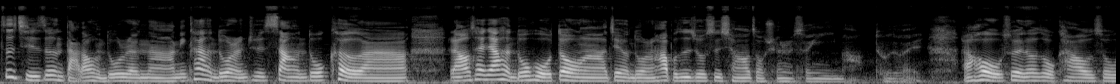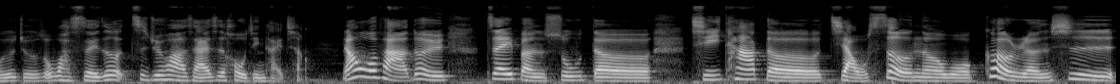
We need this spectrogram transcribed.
这其实真的打到很多人啊！你看很多人去上很多课啊，然后参加很多活动啊，见很多人，他不是就是想要找全人生意嘛，对不对？然后所以那时候我看到的时候，我就觉得说，哇塞，这这句话实在是后劲太强。然后我反而对于这一本书的其他的角色呢，我个人是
